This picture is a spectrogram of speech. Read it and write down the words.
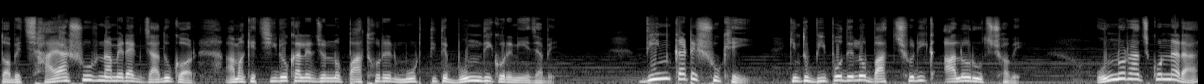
তবে ছায়াসুর নামের এক জাদুকর আমাকে চিরকালের জন্য পাথরের মূর্তিতে বন্দি করে নিয়ে যাবে। দিন কাটে সুখেই, কিন্তু বিপদ এলো বাৎসরিক আলোর উৎসবে। অন্য রাজকন্যারা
